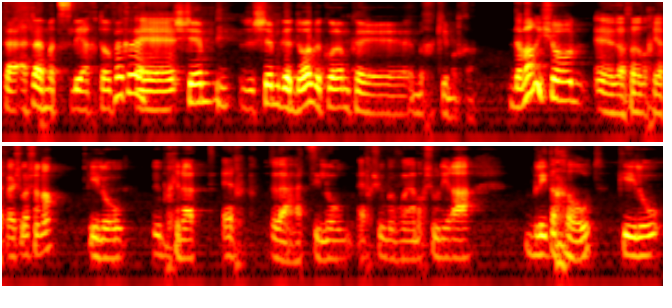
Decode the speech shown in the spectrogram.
אתה- אתה מצליח אתה הופך אה. לשם שם גדול וכולם כ- מחקים אותך. דבר ראשון זה הסרט הכי יפה של השנה כאילו מבחינת איך אתה יודע הצילום איך שהוא מבוים איך שהוא נראה בלי תחרות כאילו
